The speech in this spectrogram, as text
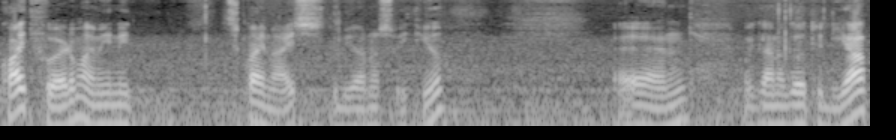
quite firm. I mean it, it's quite nice to be honest with you. And we're gonna go to the app.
